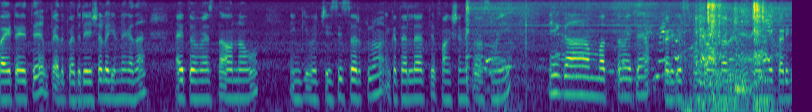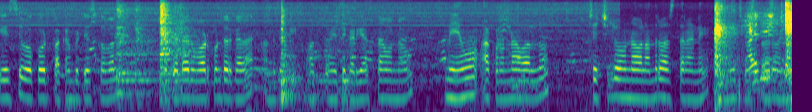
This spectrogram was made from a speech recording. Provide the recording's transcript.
బయట అయితే పెద్ద పెద్ద డేషాలు అవి ఉన్నాయి కదా అవి తోమేస్తూ ఉన్నాము. ఇంక వచ్చేసి సరుకులు ఇంకా తెల్లారితే ఫంక్షన్ కోసమయ్యి ఇంకా మొత్తం అయితే కడిగేసుకుంటూ ఉండాలండి అవన్నీ కడిగేసి ఒక్కొక్కటి పక్కన పెట్టేసుకోవాలి. తెల్లారు వాడుకుంటారు కదా అందుకని మొత్తం అయితే కడిగేస్తూ ఉన్నాము. మేము అక్కడ ఉన్న వాళ్ళు చర్చిలో ఉన్న వాళ్ళందరూ వస్తారండి. అన్నీ చూస్తారు. అన్నీ.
